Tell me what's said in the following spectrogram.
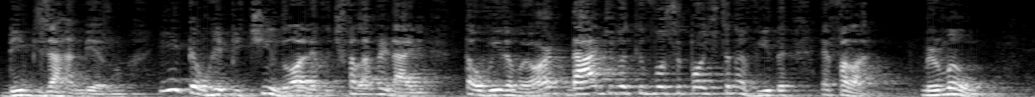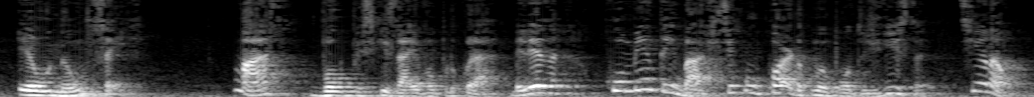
Bem bizarra mesmo. Então, repetindo, olha, vou te falar a verdade. Talvez a maior dádiva que você pode ter na vida é falar: meu irmão, eu não sei. Mas vou pesquisar e vou procurar, beleza? Comenta aí embaixo, você concorda com o meu ponto de vista? Sim ou não?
